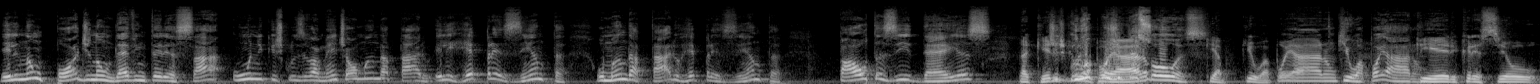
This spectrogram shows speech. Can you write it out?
ele não pode, não deve interessar única e exclusivamente ao mandatário. Ele representa, o mandatário representa pautas e ideias Daqueles de que grupos de apoiaram, pessoas Que, a- que o apoiaram, que o apoiaram. que ele cresceu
